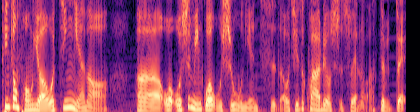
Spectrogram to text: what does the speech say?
听众朋友，我今年哦，呃，我我是民国五十五年次的，我其实快要六十岁了吧，对不对？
